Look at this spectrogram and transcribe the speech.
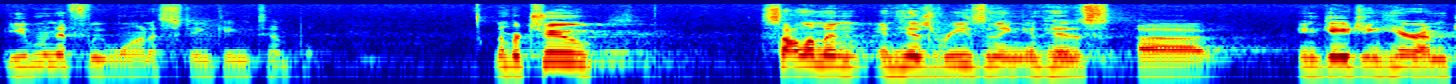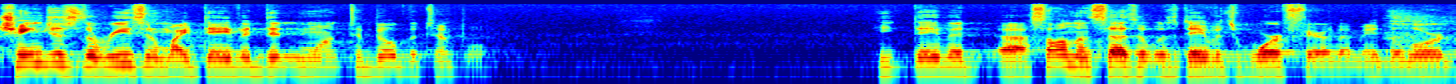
even if we want a stinking temple. Number two, Solomon, in his reasoning, in his uh, engaging Hiram, changes the reason why David didn't want to build the temple. He, David, uh, Solomon says it was David's warfare that made the Lord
